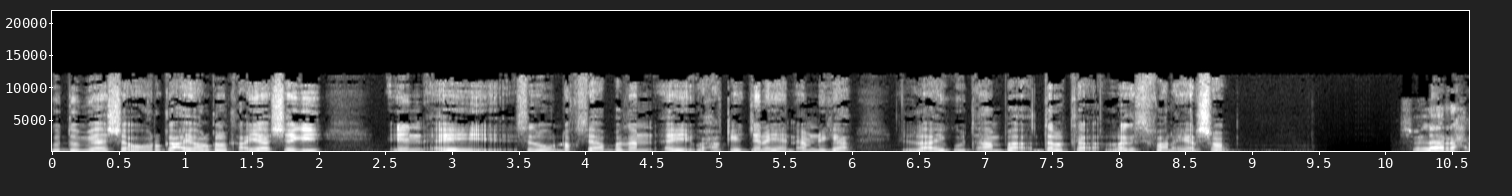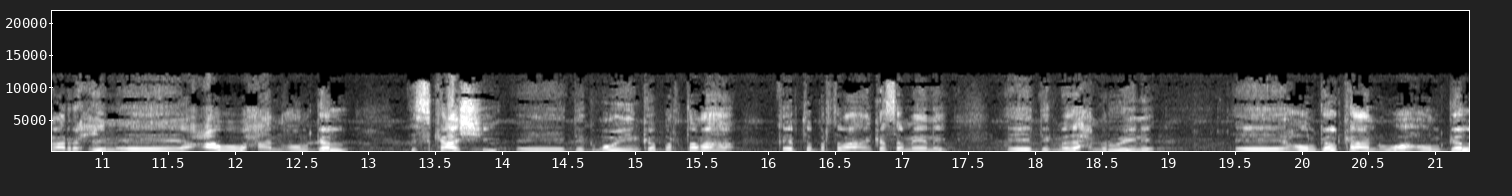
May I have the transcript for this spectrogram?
guddoomiyaasha oo horgacaya howlgalka ayaa sheegay in ay sida ugu dhaqsiyaha badan ay u xaqiijinayaan amniga ilaa ay guud ahaanba dalka laga sifaanaya al-shabaab. Bismi illahi raxmaan raxiim caawa waxaan howlgal iskaashi degmooyinka bartamaha qeybta bartamaha aan ka sameynay degmada xamarweyne. Howlgalkan waa howlgal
